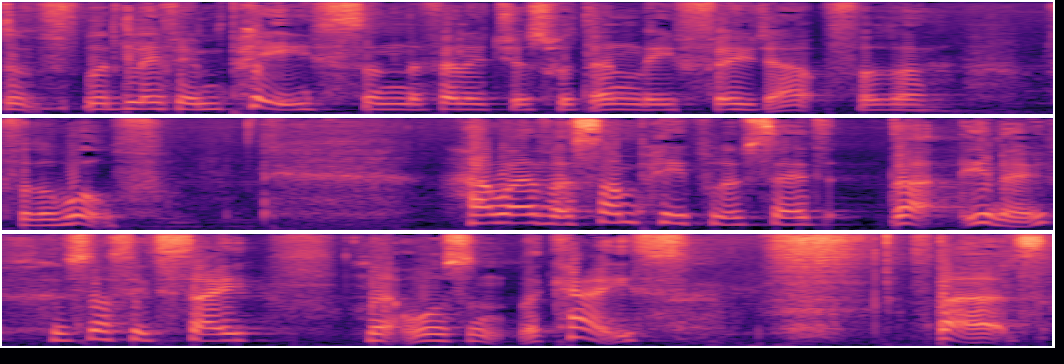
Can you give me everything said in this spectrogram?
the, would live in peace and the villagers would then leave food out for the for the wolf. However some people have said that you know there's nothing to say that wasn't the case but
